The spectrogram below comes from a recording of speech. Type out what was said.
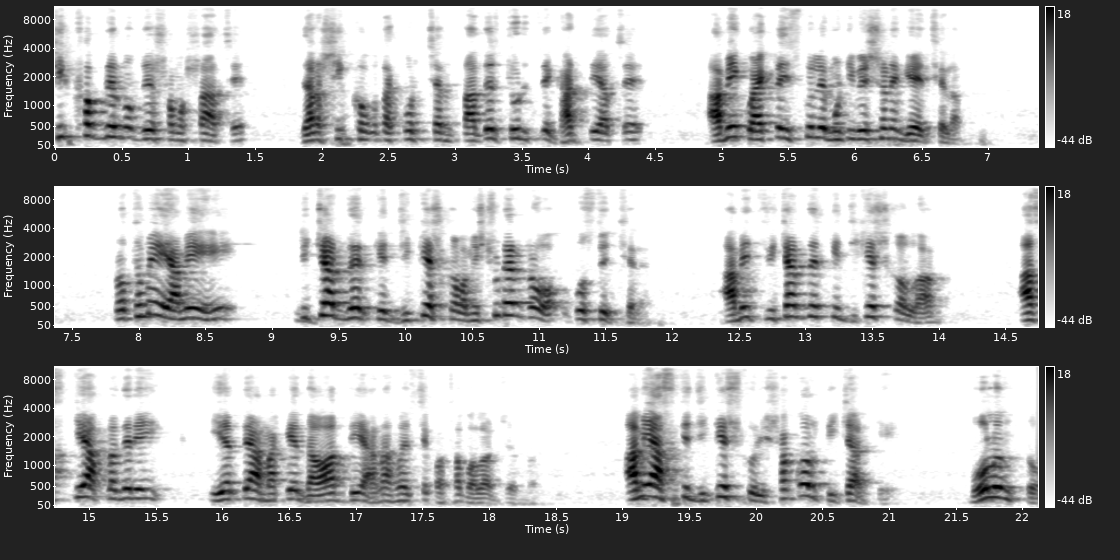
শিক্ষকদের মধ্যে সমস্যা আছে, যারা শিক্ষকতা করছেন, তাদের চরিত্রে ঘাটতি আছে? আমি কয়েকটা স্কুলে মোটিভেশনে গিয়েছিলাম। প্রথমেই আমি টিচারদেরকে জিজ্ঞেস করলাম স্টুডেন্টরাও উপস্থিত ছিলেন। আমি টিচারদেরকে জিজ্ঞেস করলাম, আজকে আপনাদের এই ইয়েতে আমাকে দাওয়াত দিয়ে আনা হয়েছে কথা বলার জন্য। আমি আজকে জিজ্ঞেস করি সকল টিচারকে বলুন তো,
